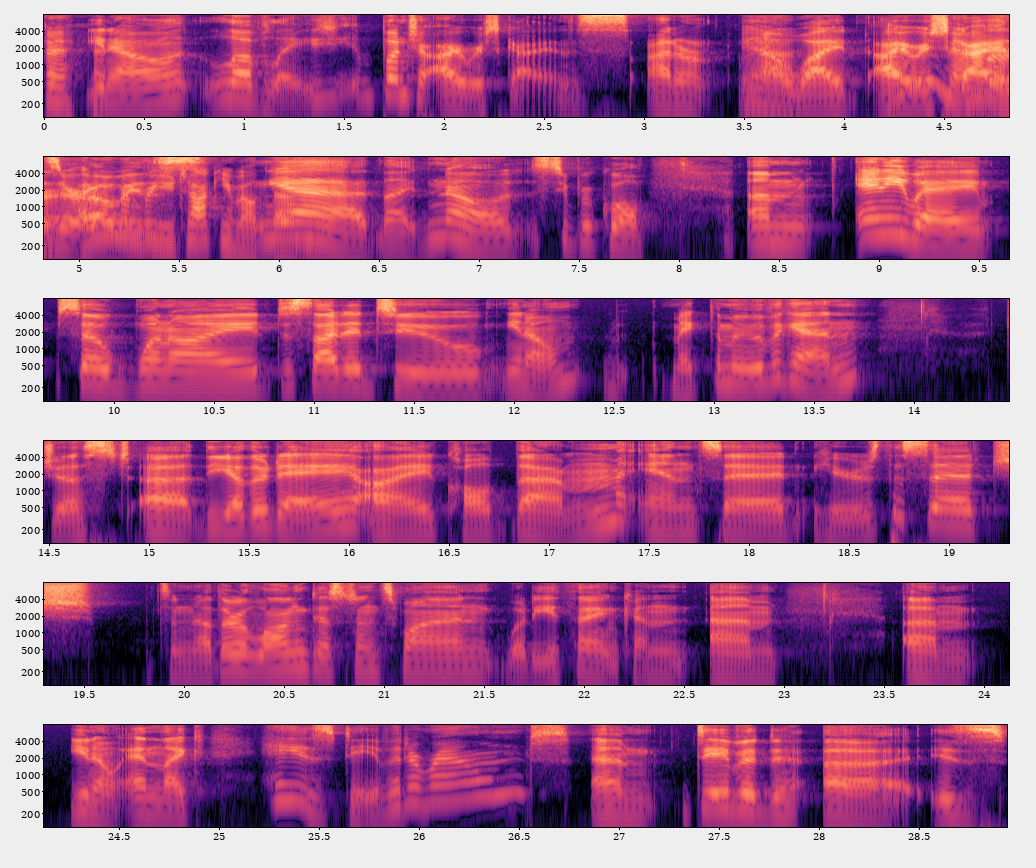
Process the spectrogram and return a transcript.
you know. Lovely, a bunch of Irish guys. I don't Yeah. know why Irish remember- guys are I always. remember you talking about them. Yeah, like no, super cool. Um, anyway, so when I decided to, you know, make the move again, just uh, the other day, I called them and said, "Here's the sitch. It's another long distance one. What do you think?" And um, um, you know, and like, hey, is David around? And David uh, is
